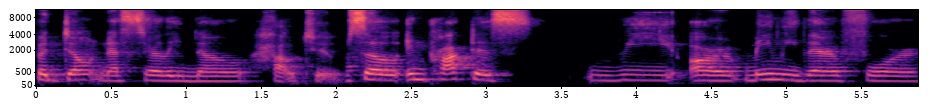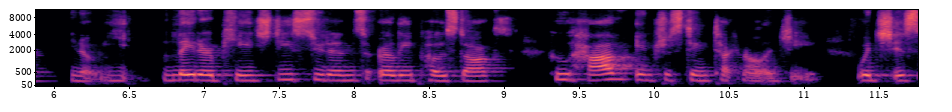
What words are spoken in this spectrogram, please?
but don't necessarily know how to. So in practice, we are mainly there for you know later phd students early postdocs who have interesting technology which is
